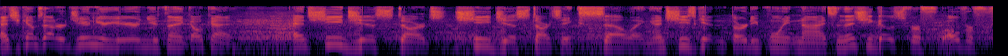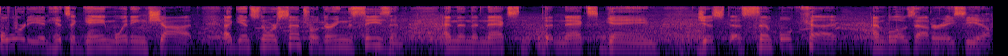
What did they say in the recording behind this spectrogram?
And she comes out her junior year and you think, okay, and she just starts she just starts excelling. And she's getting 30 point nights. And then she goes for over 40 and hits a game winning shot against North Central during the season. And then the next the next game just a simple cut and blows out her ACL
